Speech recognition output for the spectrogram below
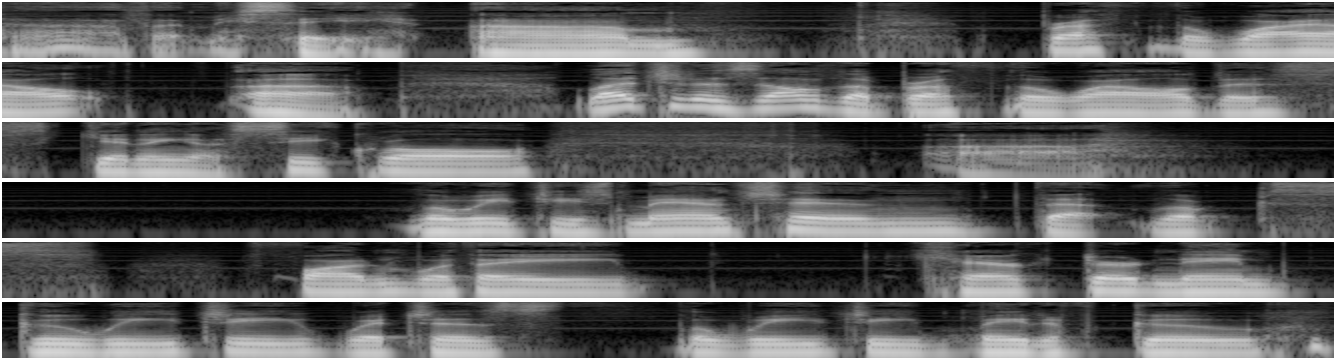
uh, let me see. Um, Breath of the Wild. Uh, Legend of Zelda Breath of the Wild is getting a sequel. Uh, Luigi's Mansion that looks fun with a character named Gooigi, which is Luigi made of goo.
